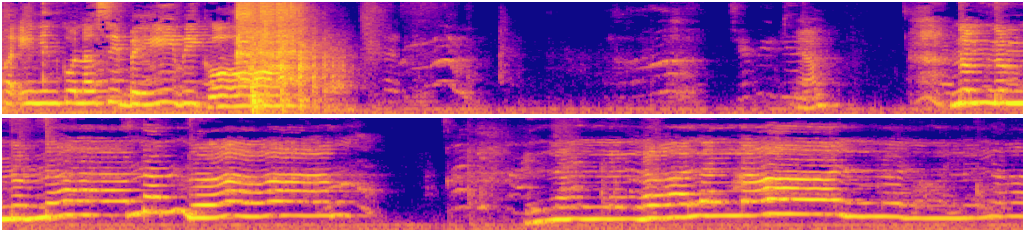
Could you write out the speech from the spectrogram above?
papakainin ko na si baby ko. Yan. Nam nam nam nam nam nam. La la la la la la la.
